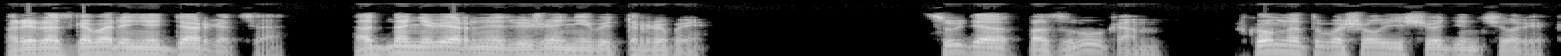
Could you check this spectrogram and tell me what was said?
При разговоре не дергаться. Одно неверное движение вы трупы. Судя по звукам, комнату вошел еще один человек.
